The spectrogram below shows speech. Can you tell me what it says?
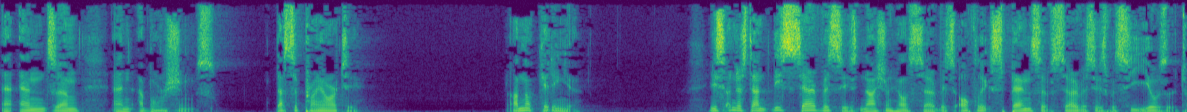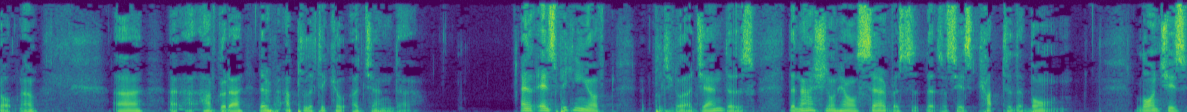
and, um, and abortions. That's a priority. I'm not kidding you. You understand, these services, National Health Service, awfully expensive services with CEOs at the top now, uh, uh, have got a, a political agenda. And, and, speaking of political agendas, the National Health Service, that I say is cut to the bone, launches,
